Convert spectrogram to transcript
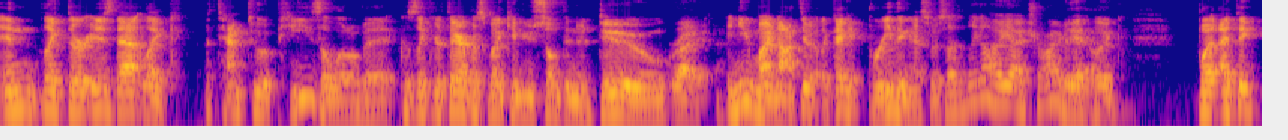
and like there is that like attempt to appease a little bit because like your therapist might give you something to do Right. and you might not do it. Like I get breathing exercises. I'm like, oh yeah, I tried it. Yeah. Like, but I think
